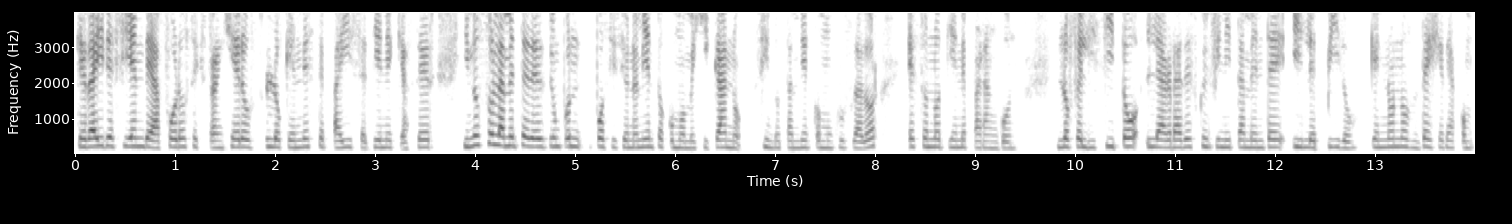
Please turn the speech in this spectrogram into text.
que da y defiende a foros extranjeros lo que en este país se tiene que hacer, y no solamente desde un posicionamiento como mexicano, sino también como un juzgador, eso no tiene parangón. Lo felicito, le agradezco infinitamente y le pido que no nos deje de acompañar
